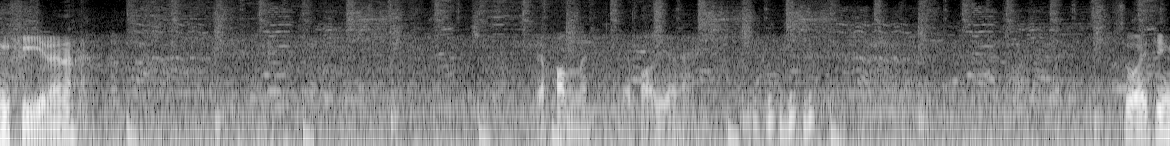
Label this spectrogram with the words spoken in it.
มีขี่แล้วนะ คอมไหมเดี๋ยวขอเยอะให้สวยจริง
